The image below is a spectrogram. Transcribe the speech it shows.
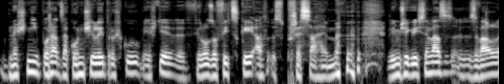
dnešní pořad zakončili trošku ještě filozoficky a s přesahem. Vím, že když jsem vás zval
